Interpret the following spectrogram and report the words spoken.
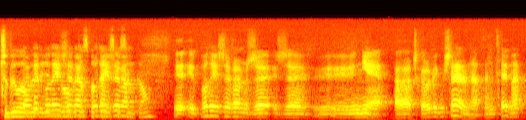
Czy byłoby, byłoby to spotkanie z piosenką? Y, y, Podejrzewam, że, że nie, aczkolwiek myślałem na ten temat.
